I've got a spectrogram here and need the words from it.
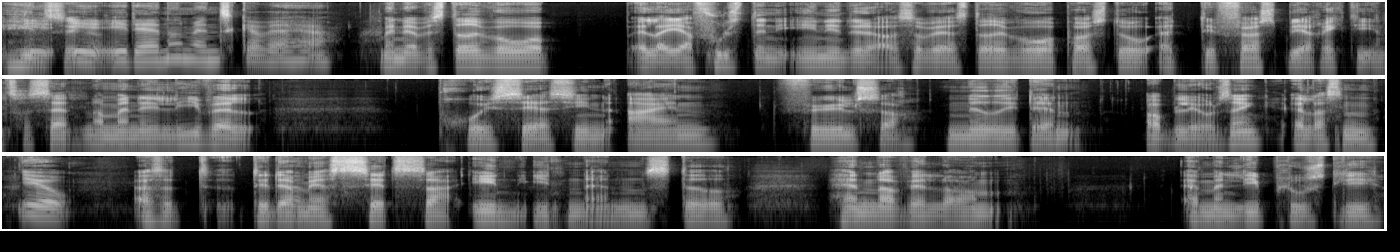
helt et, et, et andet menneske at være her. Men jeg vil stadig våge, eller jeg er fuldstændig enig i det der, og så vil jeg stadig våge at påstå, at det først bliver rigtig interessant, når man alligevel projicerer sine egne følelser ned i den oplevelse, ikke? Eller sådan, Jo, altså det der med at sætte sig ind i den anden sted, handler vel om, at man lige pludselig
